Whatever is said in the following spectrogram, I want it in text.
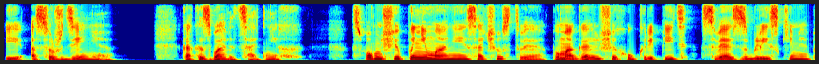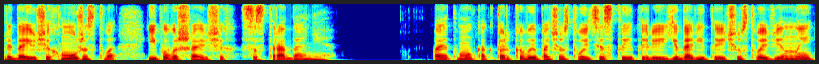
и осуждению. Как избавиться от них? С помощью понимания и сочувствия, помогающих укрепить связь с близкими, придающих мужество и повышающих сострадание. Поэтому, как только вы почувствуете стыд или ядовитое чувство вины,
